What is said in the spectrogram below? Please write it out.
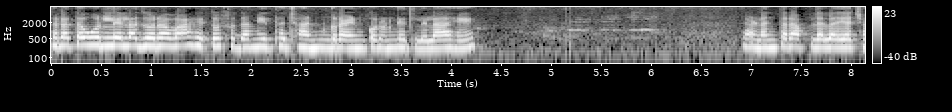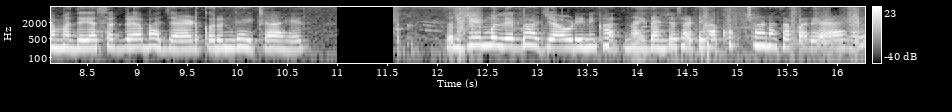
तर आता उरलेला जो रवा आहे तो सुद्धा मी इथं छान ग्राइंड करून घेतलेला आहे. त्यानंतर आपल्याला याच्यामध्ये या सगळ्या भाज्या ॲड करून घ्यायच्या आहेत. तर जी मुले भाज्या आवडीने खात नाही त्यांच्यासाठी हा खूप छान असा पर्याय आहे.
